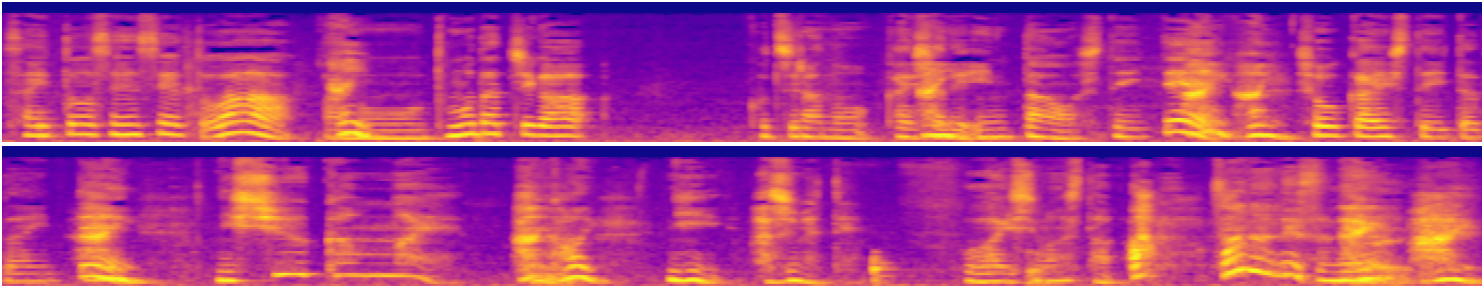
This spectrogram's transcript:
斉藤先生とは、はい。あの友達がこちらの会社はい。でインターンをしていて、はいはい。紹介していただいて、はい。2週間前はいはい。に初めてお会いしました。あそうなんですね。はい。はい、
